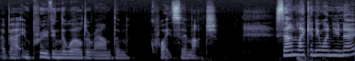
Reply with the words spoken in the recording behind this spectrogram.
about improving the world around them quite so much. Sound like anyone you know?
